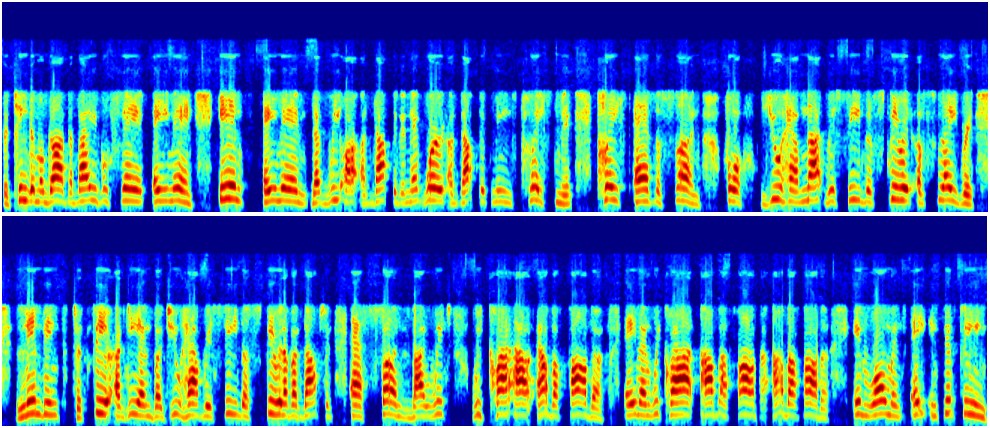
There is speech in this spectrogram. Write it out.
the kingdom of God. The Bible says, Amen. In Amen. That we are adopted. And that word adopted means placement, placed as a son. For you have not received the spirit of slavery, lending to fear again, but you have received the spirit of adoption as sons, by which we cry out, Abba Father. Amen. We cry out, Abba Father, Abba Father. In Romans 8 and 15,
